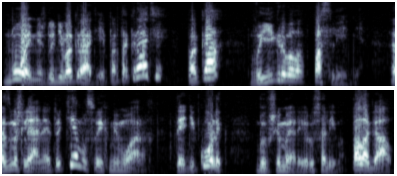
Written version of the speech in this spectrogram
Бой между демократией и партократией пока выигрывала последняя. Размышляя на эту тему в своих мемуарах, Тедди Колик, бывший мэр Иерусалима, полагал,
